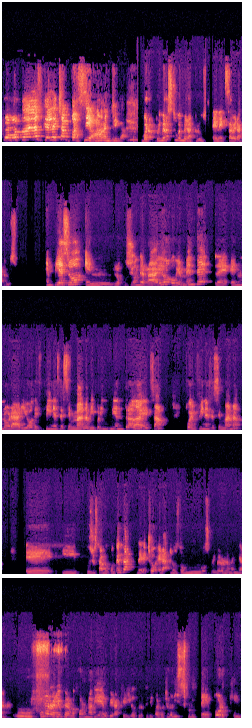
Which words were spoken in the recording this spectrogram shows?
como todas las que le echan pasión, chinga. Bueno, primero estuve en Veracruz, en Exa Veracruz. Empiezo en locución de radio, obviamente, en un horario de fines de semana. Mi, mi entrada a Exa fue en fines de semana eh, y pues yo estaba muy contenta. De hecho, era los domingos, primero en la mañana. Un horario que a lo mejor nadie hubiera querido, pero te digo algo, yo lo disfruté porque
